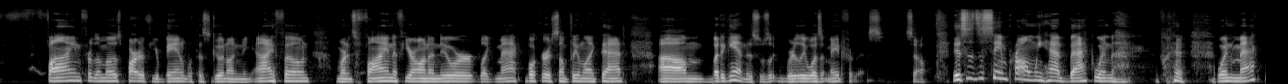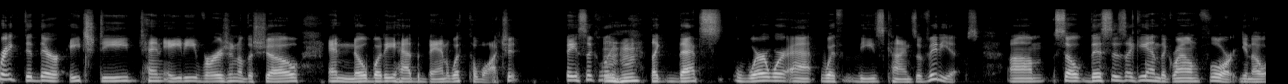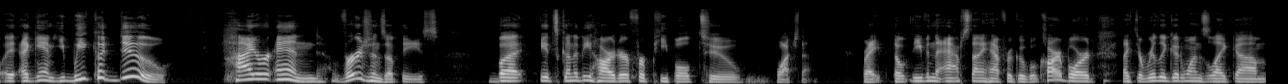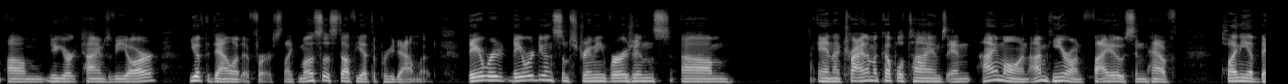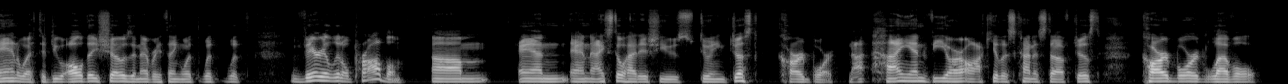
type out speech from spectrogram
fine for the most part if your bandwidth is good on the iPhone. Runs fine if you're on a newer like MacBook or something like that. Um, but again, this was really wasn't made for this. So this is the same problem we had back when when MacBreak did their HD 1080 version of the show and nobody had the bandwidth to watch it. Basically, like that's where we're at with these kinds of videos. Um, so this is again the ground floor. You know, again, we could do higher end versions of these, but it's going to be harder for people to watch them. Right. Though even the apps that I have for Google Cardboard, like the really good ones like um, um, New York Times VR, you have to download it first. Like most of the stuff you have to pre-download. They were they were doing some streaming versions. Um, and I tried them a couple of times, and I'm on, I'm here on FiOS and have plenty of bandwidth to do all these shows and everything with with with very little problem. Um, and and I still had issues doing just cardboard, not high end VR Oculus kind of stuff, just cardboard level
